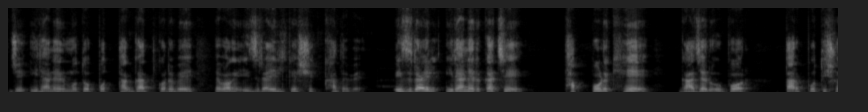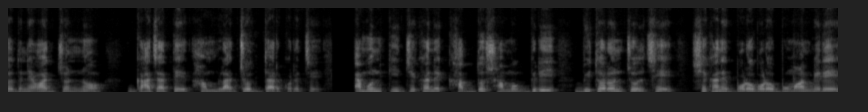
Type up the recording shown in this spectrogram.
যে ইরানের মতো প্রত্যাঘাত করবে এবং ইসরায়েলকে শিক্ষা দেবে। ইসরায়েল ইরানের কাছে থাপ্পড় খেয়ে গাজার উপর তার প্রতিশোধ নেওয়ার জন্য গাজাতে হামলা জোরদার করেছে। এমনকি যেখানে খাদ্য সামগ্রী বিতরণ চলছে, সেখানে বড় বড় বোমা মেরে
